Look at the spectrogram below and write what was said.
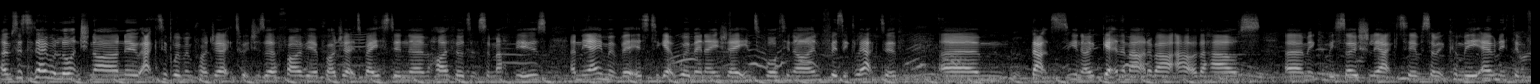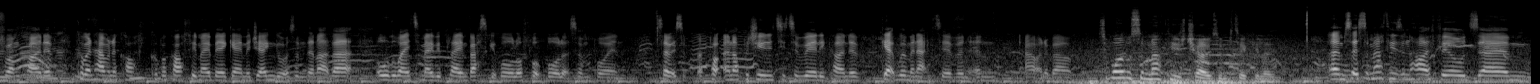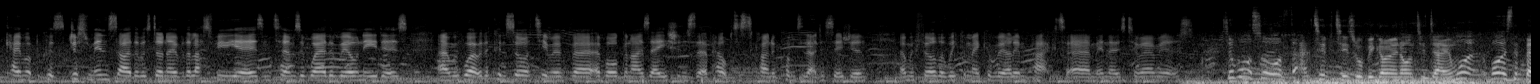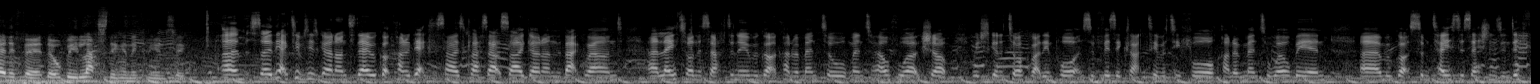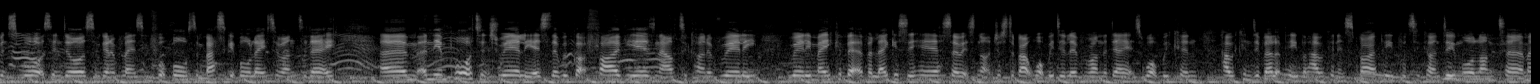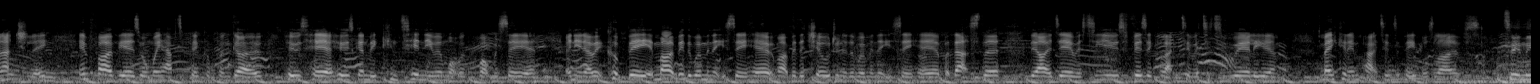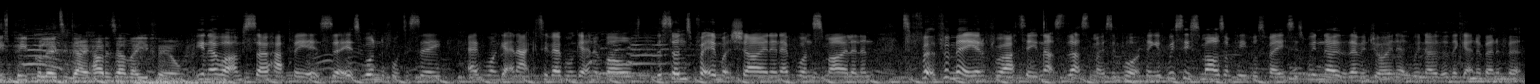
Um, so today we're launching our new Active Women project, which is a five-year project based in um, Highfields and St Matthews, and the aim of it is to get women aged 18 to 49 physically active. Um, that's you know getting them out and about out of the house. Um, it can be socially active, so it can be anything from kind of coming and having a cup of coffee, maybe a game of Jenga or something like that, all the way to maybe playing basketball or football at some point. So it's a, an opportunity to really kind of get women active and, and out and about. So why was St Matthews chosen particularly? Um, so St Matthews and Highfields um, came up because just from inside that was done over the last few years in terms of where the real need is. Uh, we've worked with a consortium of, uh, of organisations that have helped us to kind of come to that decision and we feel that we can make a real impact um, in those two areas. So what sort of activities will be going on today and what, what is the benefit that will be lasting in the community? Um, so the activities going on today, we've got kind of the exercise class outside going on in the background. Uh, later on this afternoon we've got a kind of a mental, mental health workshop which is going to talk about the importance of physical activity for kind of mental mental well-being. Uh, we've got some taster sessions in different sports indoors, so we're going to play some football, some basketball later on today. Um, and the importance really is that we've got five years now to kind of really, really make a bit of a legacy here. So it's not just about what we deliver on the day, it's what we can, how we can develop people, how we can inspire people to kind of do more long term. And actually, in five years when we have to pick up and go, who's here, who's going to be continuing what we, what we see, and, and you know, it could be, it might be the women that you see here, it might be the children of the women that you see here, but that's the the idea is to use physical activity activity to really um, make an impact into people's lives. Seeing these people here today, how does that make you feel? You know what, I'm so happy. It's, uh, it's wonderful to see everyone getting active, everyone getting involved. The sun's pretty much shining, everyone's smiling. And to, for, for me and for our team, that's, that's the most important thing. If we see smiles on people's faces, we know that they're enjoying it, we know that they're getting a benefit.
